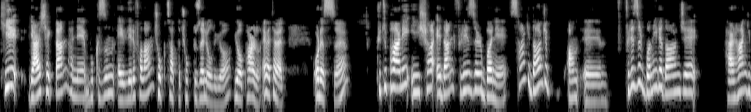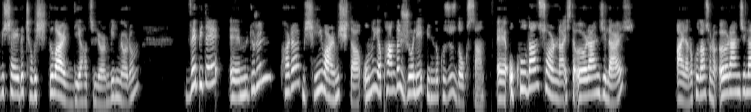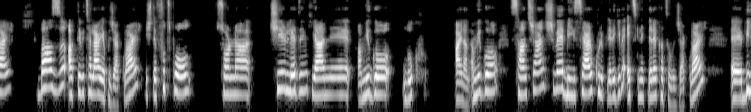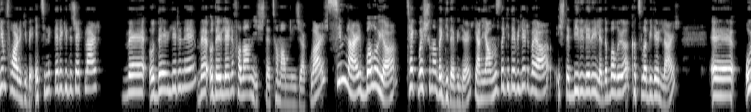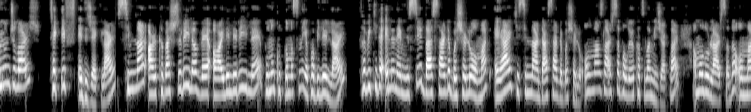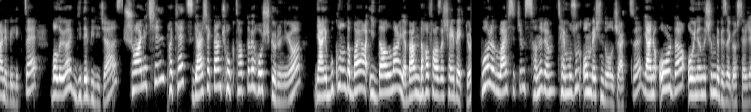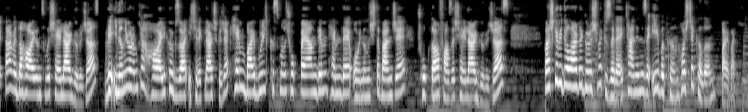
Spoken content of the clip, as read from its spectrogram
Ki gerçekten hani bu kızın evleri falan çok tatlı, çok güzel oluyor. Yo pardon. Evet evet. Orası. Kütüphane inşa eden Freezer Bunny. Sanki daha önce an, e, Freezer Bunny ile daha önce herhangi bir şeyde çalıştılar diye hatırlıyorum. Bilmiyorum. Ve bir de e, müdürün para bir şeyi varmış da onu yapan da Jolie 1990. E, okuldan sonra işte öğrenciler aynen okuldan sonra öğrenciler bazı aktiviteler yapacaklar. İşte futbol, sonra cheerleading yani amigoluk, aynen amigo, satranç ve bilgisayar kulüpleri gibi etkinliklere katılacaklar. Ee, bilim fuarı gibi etkinliklere gidecekler ve ödevlerini ve ödevlerini falan işte tamamlayacaklar. Simler baloya tek başına da gidebilir. Yani yalnız da gidebilir veya işte birileriyle de baloya katılabilirler. Ee, oyuncular teklif edecekler. Simler arkadaşlarıyla ve aileleriyle bunun kutlamasını yapabilirler. Tabii ki de en önemlisi derslerde başarılı olmak. Eğer ki simler derslerde başarılı olmazlarsa baloya katılamayacaklar. Ama olurlarsa da onlarla birlikte baloya gidebileceğiz. Şu an için paket gerçekten çok tatlı ve hoş görünüyor. Yani bu konuda bayağı iddialılar ya ben daha fazla şey bekliyorum. Bu arada live stream sanırım Temmuz'un 15'inde olacaktı. Yani orada oynanışını da bize gösterecekler ve daha ayrıntılı şeyler göreceğiz. Ve inanıyorum ki harika güzel içerikler çıkacak. Hem Build kısmını çok beğendim hem de oynanışta bence çok daha fazla şeyler göreceğiz. Başka videolarda görüşmek üzere. Kendinize iyi bakın. Hoşçakalın. Bay bay.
